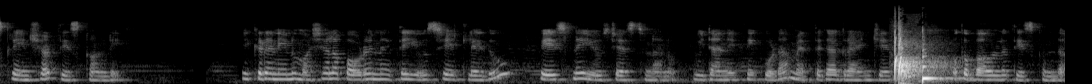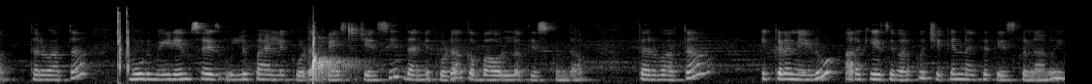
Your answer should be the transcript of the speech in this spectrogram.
స్క్రీన్ షాట్ తీసుకోండి. ఇక్కడ నేను మసాలా పౌడర్ని అయితే యూజ్ చేయట్లేదు. పేస్ట్నే యూజ్ చేస్తున్నాను. వీటన్నిటిని కూడా మెత్తగా గ్రైండ్ చేసి ఒక బౌల్లో తీసుకుందాం. తర్వాత మూడు మీడియం సైజ్ ఉల్లిపాయల్ని కూడా పేస్ట్ చేసి దాన్ని కూడా ఒక బౌల్లో తీసుకుందాం. తర్వాత ఇక్కడ నేను అర కేజీ వరకు చికెన్ అయితే తీసుకున్నాను. ఈ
